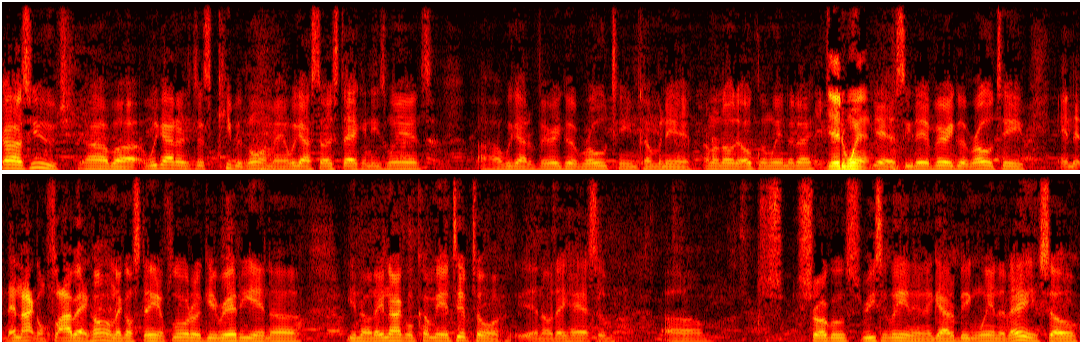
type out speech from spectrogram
Uh, it's huge, uh, but we got to just keep it going, man. We got to start stacking these wins. Uh, we got a very good road team coming in. I don't know the Oakland win today. They did win. Yeah, see, they're a very good road team, and they're not gonna fly back home. They're gonna stay in Florida, get ready, and uh, you know they're not gonna come in tiptoeing. You know they had some um, sh- struggles recently, and then they got a big win today. So,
